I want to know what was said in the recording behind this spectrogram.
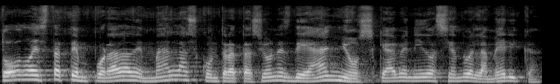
toda esta temporada de malas contrataciones de años que ha venido haciendo el América.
